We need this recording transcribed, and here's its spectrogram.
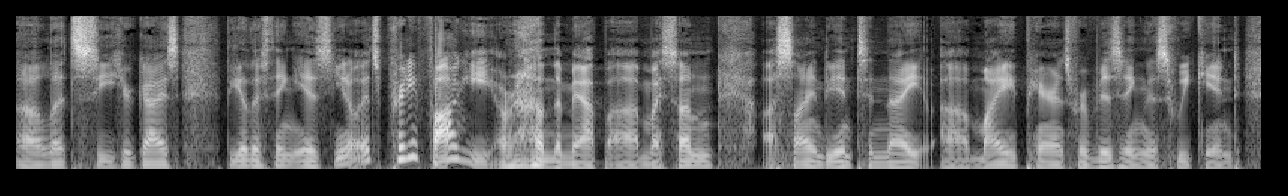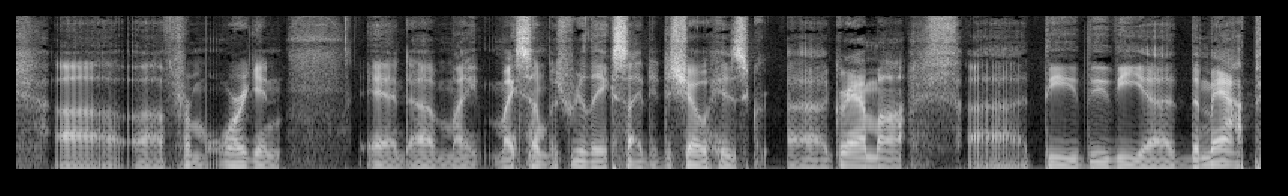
Uh, let's see here, guys. The other thing is, you know, it's pretty foggy around the map. Uh, my son uh, signed in tonight. Uh, my parents were visiting this weekend uh, from Oregon and uh, my my son was really excited to show his uh, grandma uh, the the the uh, the map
